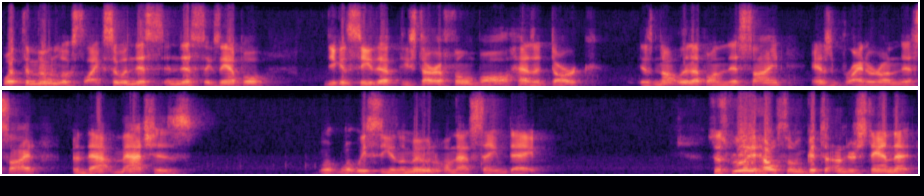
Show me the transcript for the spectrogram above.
what the moon looks like. So in this in this example, you can see that the styrofoam ball has a dark, is not lit up on this side, and it's brighter on this side, and that matches what, what we see in the moon on that same day. So this really helps them get to understand that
